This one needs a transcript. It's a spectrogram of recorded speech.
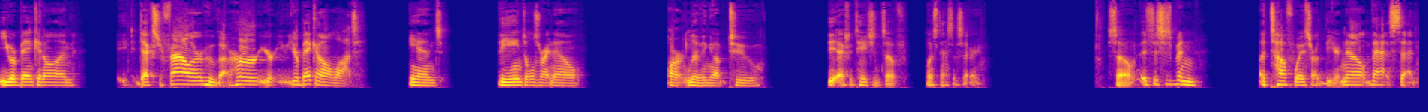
You are banking on Dexter Fowler, who got hurt. You're you're banking on a lot, and the Angels right now aren't living up to the expectations of what's necessary. So it's this has been a tough way to start the year. Now, that said,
